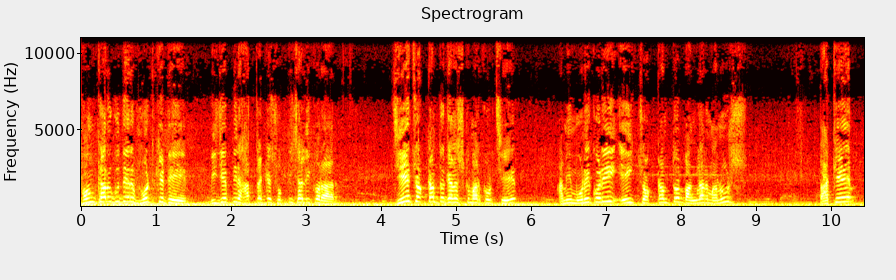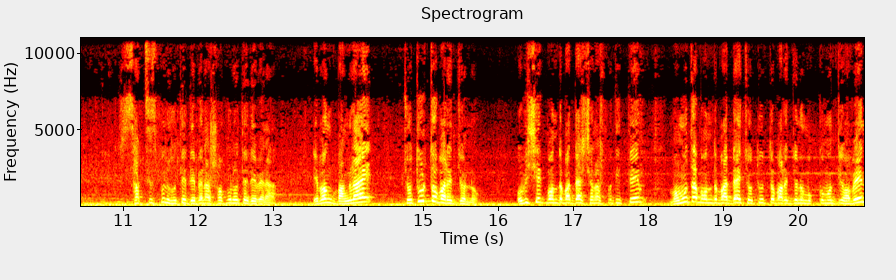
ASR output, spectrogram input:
সংখ্যালঘুদের ভোট কেটে বিজেপির হাতটাকে শক্তিশালী করার যে চক্রান্ত গণেশ কুমার করছে, আমি মনে করি এই চক্রান্ত বাংলার মানুষ তাকে সাকসেসফুল হতে দেবে না, সফল হতে দেবে না। এবং বাংলায় চতুর্থবারের জন্য। অভিষেক বন্দ্যোপাধ্যায়ের সেনাপতিত্বে মমতা বন্দ্যোপাধ্যায় চতুর্থবারের জন্য মুখ্যমন্ত্রী হবেন।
